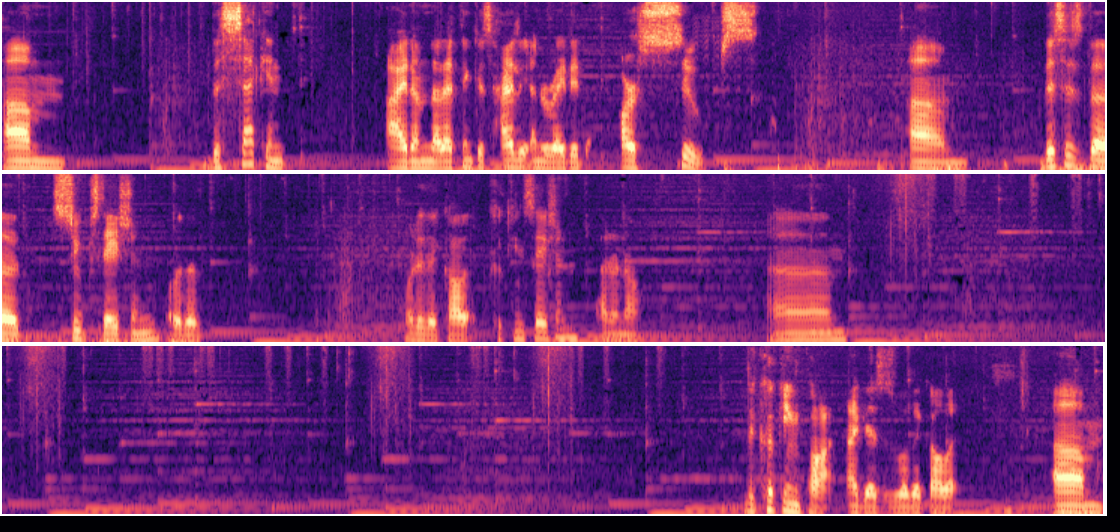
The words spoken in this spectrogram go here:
Um, the second item that I think is highly underrated are soups. Um, this is the soup station, or the, what do they call it? Cooking station? I don't know. Um, the cooking pot, I guess is what they call it. Um,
